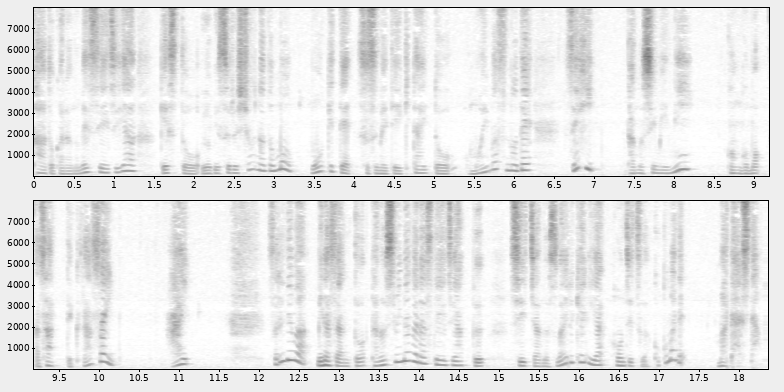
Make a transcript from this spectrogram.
カードからのメッセージやゲストをお呼びするショーなども設けて進めていきたいと思いますので是非楽しみに今後もなさってください。はい。それでは皆さんと楽しみながらステージアップ。しーちゃんのスマイルキャリア本日はここまで。また明日。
